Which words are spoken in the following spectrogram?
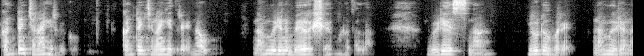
ಕಂಟೆಂಟ್ ಚೆನ್ನಾಗಿರ್ಬೇಕು. ಕಂಟೆಂಟ್ ಚೆನ್ನಾಗಿದ್ರೆ ನಾವು ನಮ್ಮ ವೀಡಿಯೋನ ಬೇರೆಯವ್ರಿಗೆ ಶೇರ್ ಮಾಡೋದಲ್ಲ. ವಿಡಿಯೋಸ್ನ ಯೂಟ್ಯೂಬರೇ ನಮ್ಮ ವಿಡಿಯೋನ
